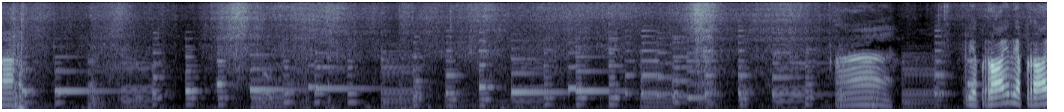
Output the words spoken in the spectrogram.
อะ เรียบร้อย เรียบร้อย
